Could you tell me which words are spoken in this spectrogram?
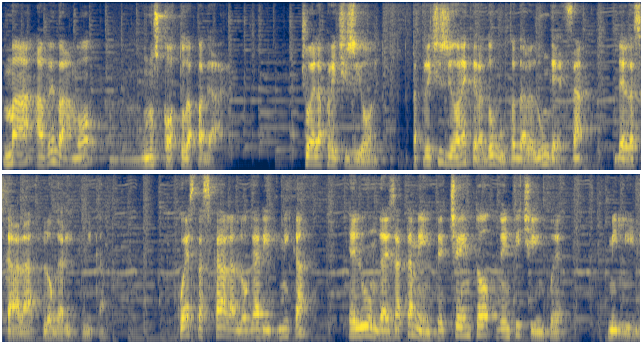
ma avevamo uh, uno scotto da pagare, cioè la precisione. La precisione che era dovuta dalla lunghezza della scala logaritmica. Questa scala logaritmica è lunga esattamente 125 mm.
